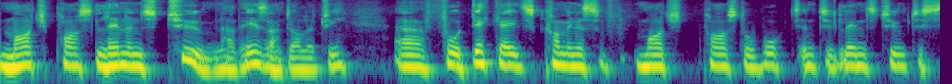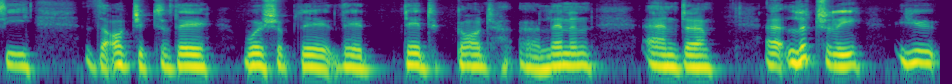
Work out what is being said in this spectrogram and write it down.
march past Lenin's tomb. Now, there's idolatry. Uh, for decades, communists have marched past or walked into Lenin's tomb to see the object of their worship, their, their dead god uh, Lenin, and uh, uh, literally you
